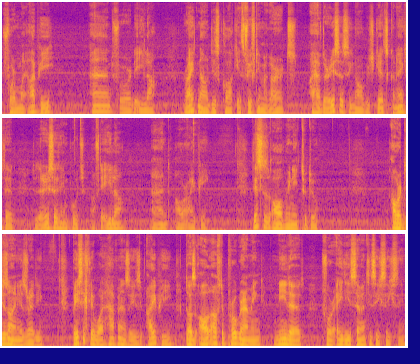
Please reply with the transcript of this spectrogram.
for my IP and for the ILA. Right now this clock is 50 megahertz. I have the reset signal which gets connected to the reset input of the ILA and our IP. This is all we need to do. Our design is ready. Basically what happens is IP does all of the programming needed for AD7616.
